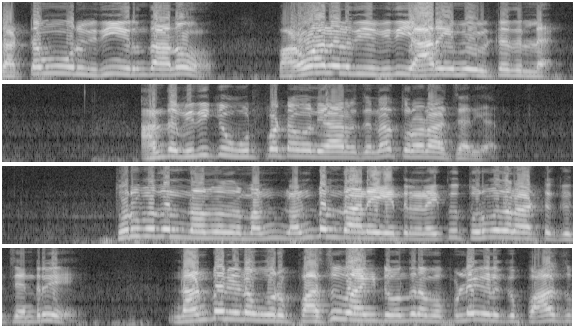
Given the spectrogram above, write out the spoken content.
சட்டமும் ஒரு விதியும் இருந்தாலும் பகவான் எழுதிய விதி யாரையுமே விட்டதில்லை. அந்த விதிக்கு உட்பட்டவன் யாருன்னா துரோணாச்சாரியார். துருபதன் நமது நண்பன் தானே என்று நினைத்து துருபத நாட்டுக்கு சென்று நண்பனிடம் ஒரு பசு வாங்கிட்டு வந்து நம்ம பிள்ளைகளுக்கு பாசு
